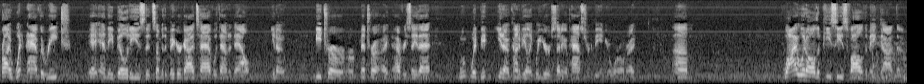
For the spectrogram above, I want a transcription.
probably wouldn't have the reach and the abilities that some of the bigger gods have, without a doubt. You know, Mitra or, or Mitra, however you say that, would be, you know, kind of be like what you're setting a pastor to be in your world, right? Um, why would all the PCs follow the main god, though?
